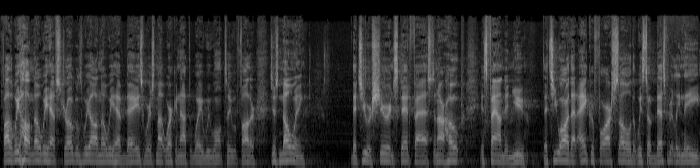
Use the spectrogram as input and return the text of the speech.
Father, we all know we have struggles. We all know we have days where it's not working out the way we want to. But Father, just knowing that you are sure and steadfast, and our hope is found in you, that you are that anchor for our soul that we so desperately need.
